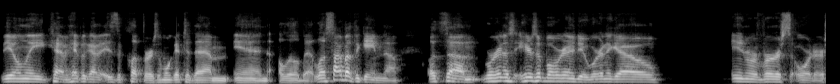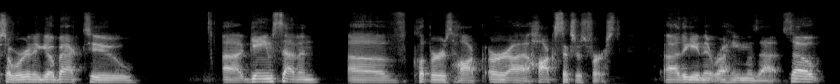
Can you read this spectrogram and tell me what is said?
The only kind of hiccup is the Clippers, and we'll get to them in a little bit. Let's talk about the game though. Let's um, we're gonna here's what we're gonna do. We're gonna go in reverse order. So we're gonna go back to uh, Game Seven of Clippers Hawk or uh, Hawks Sixers first. Uh, the game that Raheem was at. So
